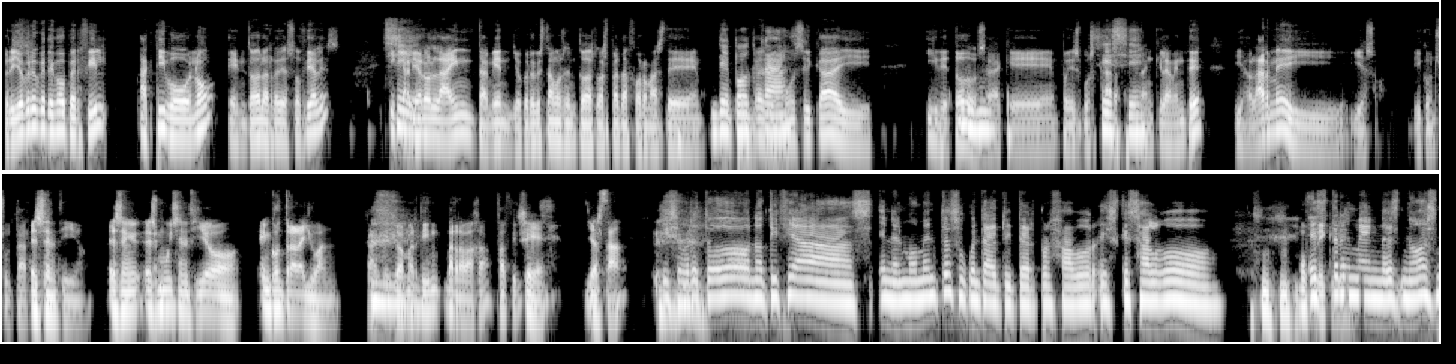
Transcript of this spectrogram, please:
Pero yo creo que tengo perfil activo o no en todas las redes sociales. Y sí. Online también. Yo creo que estamos en todas las plataformas de, de podcast, de música y, y de todo. O sea que podéis buscar tranquilamente y hablarme y, eso, y consultar. Es sencillo. Es, es muy sencillo encontrar a Joan. Joan Martín barra baja, fácil. Sí, ya está. Y sobre todo noticias en el momento, su cuenta de Twitter, por favor. Es que es algo... es tremendo, no es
